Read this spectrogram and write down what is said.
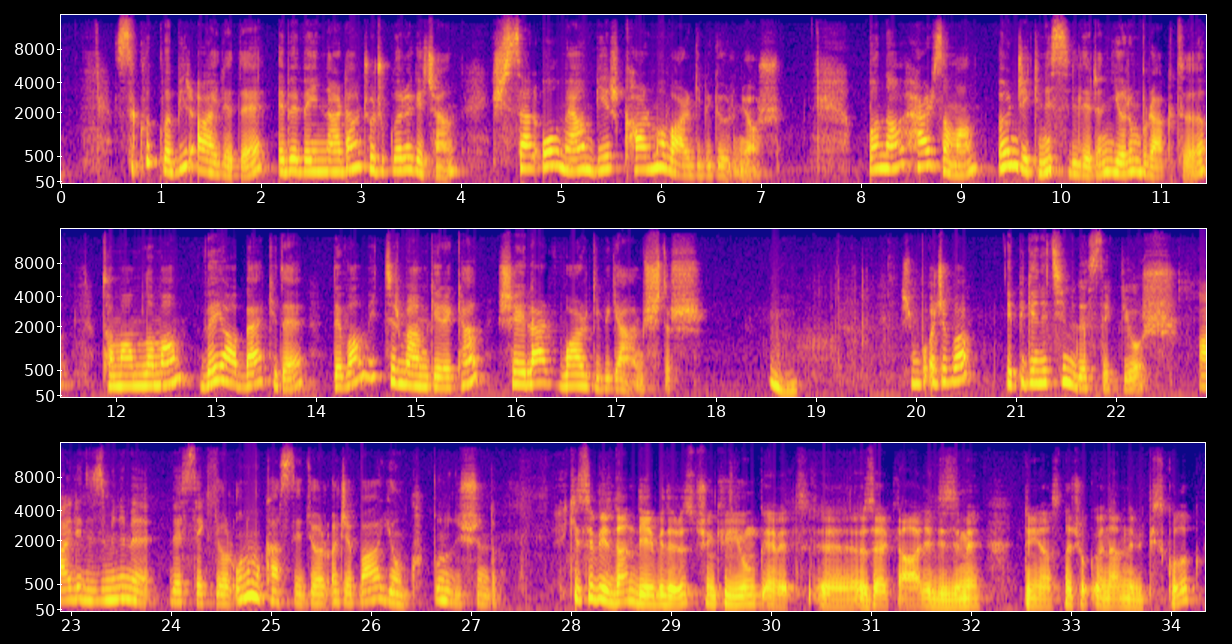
Sıklıkla bir ailede ebeveynlerden çocuklara geçen kişisel olmayan bir karma var gibi görünüyor. Bana her zaman önceki nesillerin yarım bıraktığı, tamamlamam veya belki de devam ettirmem gereken şeyler var gibi gelmiştir. Şimdi bu acaba epigenetiği mi destekliyor? Aile dizimini mi destekliyor? Onu mu kastediyor acaba Jung? Bunu düşündüm. İkisi birden diyebiliriz. Çünkü Jung evet e, özellikle aile dizimi dünyasında çok önemli bir psikolog.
